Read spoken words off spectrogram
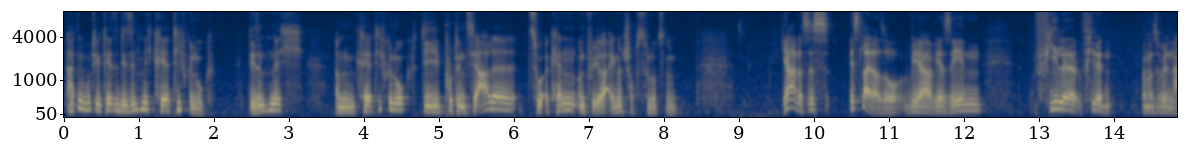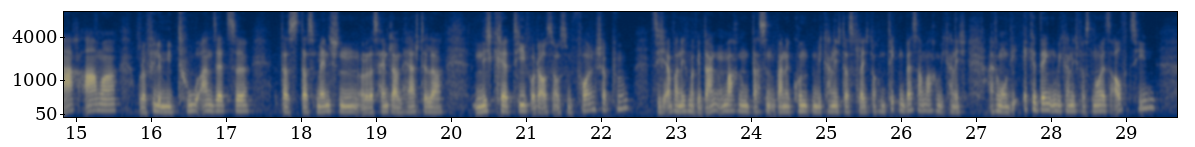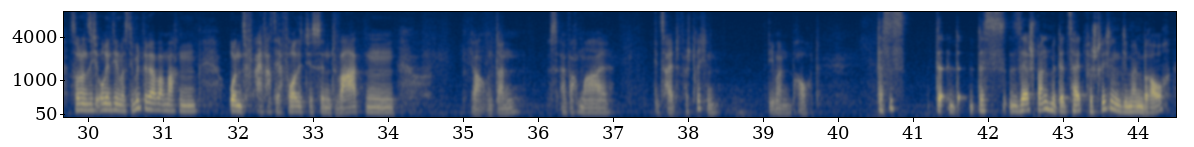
hatten die mutige These, die sind nicht kreativ genug. Die sind nicht ähm, kreativ genug, die Potenziale zu erkennen und für ihre eigenen Shops zu nutzen. Ja, das ist, ist leider so. Wir, wir sehen viele, viele, wenn man so will, Nachahmer oder viele MeToo-Ansätze, dass, dass Menschen oder dass Händler und Hersteller nicht kreativ oder aus, aus dem Vollen schöpfen, sich einfach nicht mal Gedanken machen, das sind meine Kunden, wie kann ich das vielleicht noch einen Ticken besser machen, wie kann ich einfach mal um die Ecke denken, wie kann ich was Neues aufziehen, sondern sich orientieren, was die Mitbewerber machen und einfach sehr vorsichtig sind, warten. Ja, und dann ist einfach mal die Zeit verstrichen, die man braucht. Das ist, das ist sehr spannend mit der Zeit verstrichen, die man braucht.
